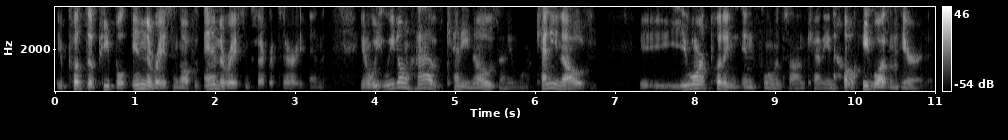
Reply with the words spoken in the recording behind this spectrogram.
you put the people in the racing office and the racing secretary, and you know we, we don't have Kenny Noes anymore. Kenny Noe's you weren't putting influence on Kenny. No, he wasn't hearing it.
